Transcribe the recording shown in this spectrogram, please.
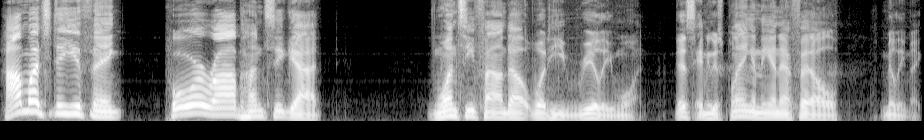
How much do you think poor Rob Hunsey got once he found out what he really won. This and he was playing in the NFL Millie Maker.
